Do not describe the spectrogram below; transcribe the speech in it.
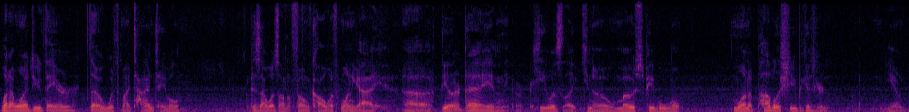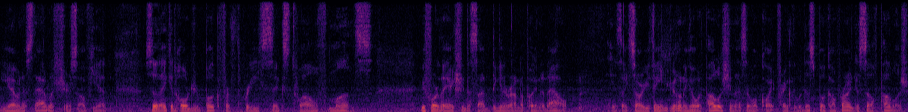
what I want to do there, though with my timetable, because I was on a phone call with one guy uh, the other day, and he was like, you know, most people won't want to publish you because you're, you know, you haven't established yourself yet. So they could hold your book for three, six, twelve months before they actually decide to get around to putting it out. He's like, "So are you think you're going to go with publishing?" I said, "Well, quite frankly, with this book, I'll probably just self-publish."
